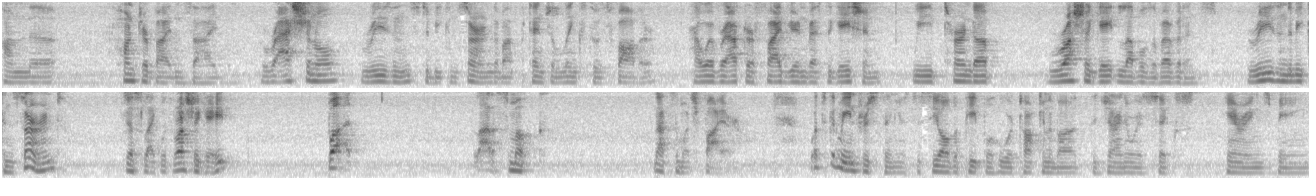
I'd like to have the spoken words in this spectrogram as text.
on the Hunter Biden side. Rational reasons to be concerned about potential links to his father. However, after a five year investigation, we've turned up Russia Gate levels of evidence. Reason to be concerned, just like with Russia Gate, but a lot of smoke, not so much fire. What's going to be interesting is to see all the people who are talking about the January 6 hearings being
